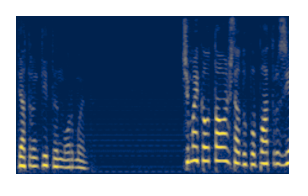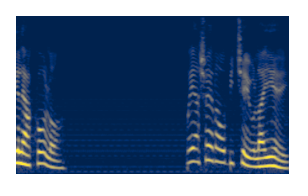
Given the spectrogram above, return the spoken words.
te-a trântit în mormânt. Ce mai căutau ăștia după patru zile acolo? Păi așa era obiceiul la ei.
